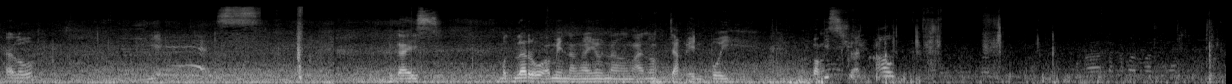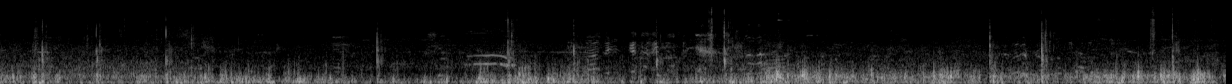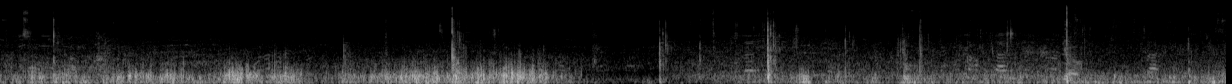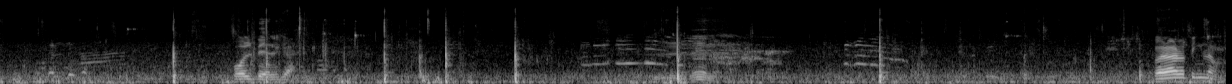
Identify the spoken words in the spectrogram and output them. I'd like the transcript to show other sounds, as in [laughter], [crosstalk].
Hello? Yes! Guys, maglaro kami na ngayon ng ano, Jack and Poy. Pang shut out. Paul Belga. Mm, Ayan. Pararating lang.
